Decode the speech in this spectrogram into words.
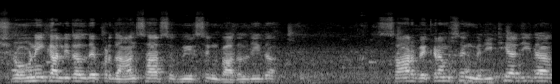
ਸ਼੍ਰੋਮਣੀ ਅਕਾਲੀ ਦਲ ਦੇ ਪ੍ਰਧਾਨ ਸਰ ਸੁਖਬੀਰ ਸਿੰਘ ਬਾਦਲ ਜੀ ਦਾ, ਸਰ ਵਿਕਰਮ ਸਿੰਘ ਮਜੀਠੀਆ ਜੀ ਦਾ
